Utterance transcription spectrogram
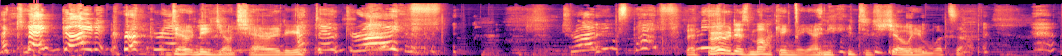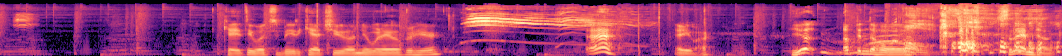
I can't guide it correctly. Don't need your charity. I don't drive. Driving's bad for That me. bird is mocking me. I need to show him what's up. Okay, do you want me to catch you on your way over here? Ah! There you are. Yep, up in the hole. Slam dunk.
